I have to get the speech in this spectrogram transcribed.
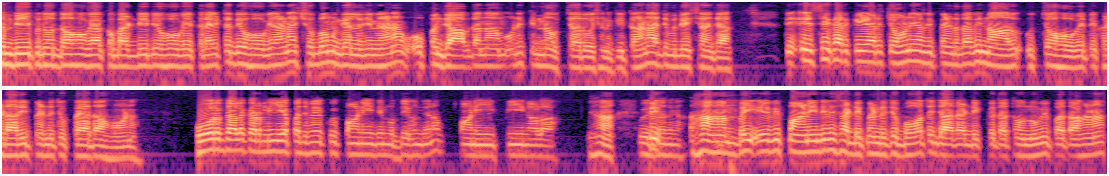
ਸੰਦੀਪ ਦੋਦਾ ਹੋ ਗਿਆ, ਕਬੱਡੀ ਦੇ ਹੋ ਗਏ, ਕ੍ਰਿਕਟ ਦੇ ਹੋ ਗਏ, ਹਨਾ, ਸ਼ੁਭਮ ਗਿੱਲ ਜਿਵੇਂ, ਹਨਾ, ਉਹ ਪੰਜਾਬ ਦਾ ਨਾਮ ਉਹਨੇ ਕਿੰਨਾ ਉੱਚਾ ਰੋਸ਼ਨ ਕੀਤਾ, ਹਨਾ, ਅੱਜ ਵਿਦੇਸ਼ਾਂ 'ਚ ਤੇ ਇਸੇ ਕਰਕੇ ਯਾਰ ਚਾਹੁੰਦੇ ਆ ਵੀ ਪਿੰਡ ਦਾ ਵੀ ਨਾਂ ਉੱਚਾ ਹੋਵੇ ਤੇ ਖਿਡਾਰੀ ਪਿੰਡ 'ਚੋਂ ਪੈਦਾ ਹੋਣ। ਹੋਰ ਗੱਲ ਕਰ ਲਈ ਆਪਾਂ, ਜਿਵੇਂ ਕੋਈ ਪਾਣੀ ਦੇ ਮੁੱਦੇ ਹੁੰਦੇ ਆ ਨਾ, ਪਾਣੀ ਪੀਣ ਵਾਲਾ। ਹਾਂ ਕੋਈ ਤੇ- ਇਦਾਂ ਦੀਆਂ ਹਾਂ ਹਾਂ ਬਈ ਇਹ ਵੀ ਪਾਣੀ ਦੀ ਵੀ ਸਾਡੇ ਪਿੰਡ 'ਚ ਬਹੁਤ ਜ਼ਿਆਦਾ ਦਿੱਕਤ ਆ ਤੁਹਾਨੂੰ ਵੀ ਪਤਾ ਹਨਾ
